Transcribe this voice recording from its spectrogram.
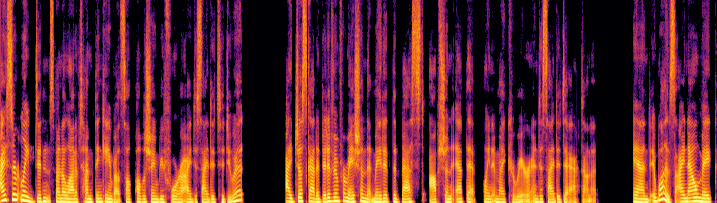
I certainly didn't spend a lot of time thinking about self publishing before I decided to do it. I just got a bit of information that made it the best option at that point in my career and decided to act on it. And it was. I now make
